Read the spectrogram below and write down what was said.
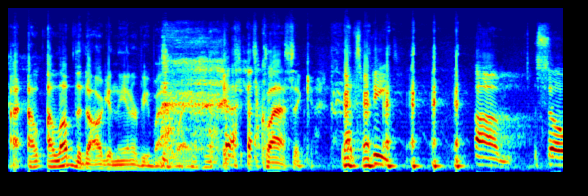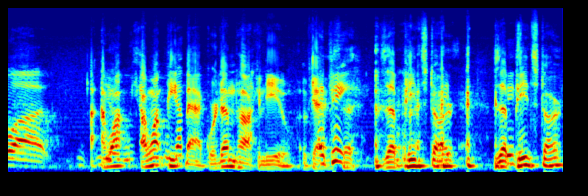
I, I, love the dog in the interview, by the way. it's, it's classic. That's Pete. Um, so, uh, I want I want Pete back. We're done talking to you. Okay. Hey, Pete. Is that Pete Star? Is that Pete, Pete Star?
